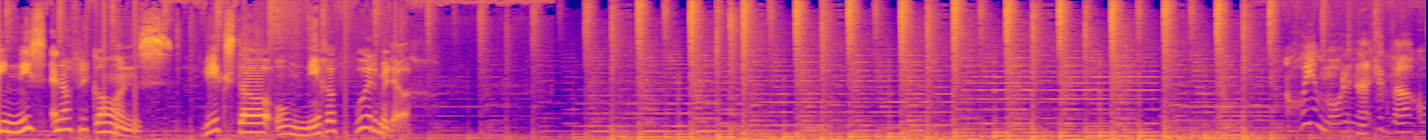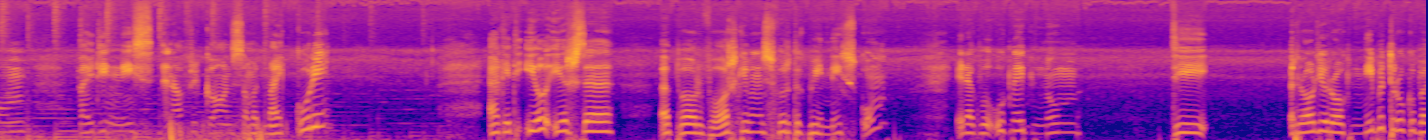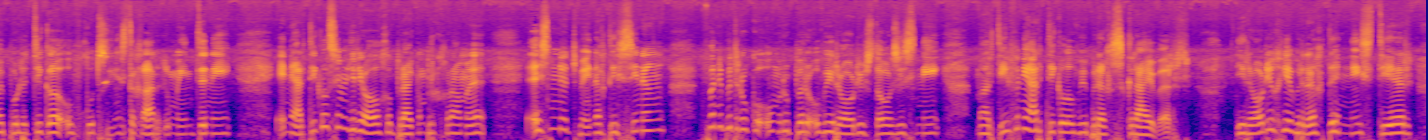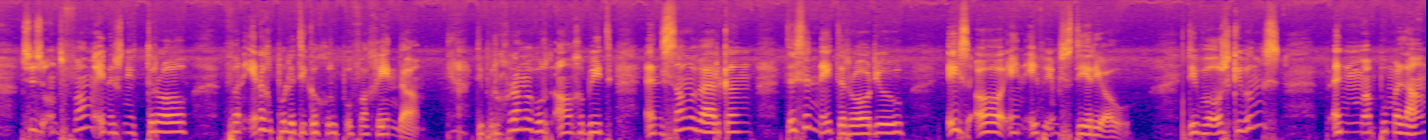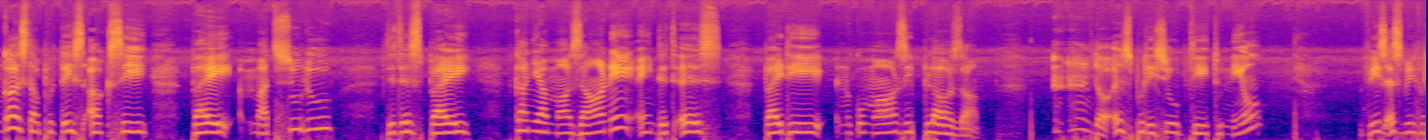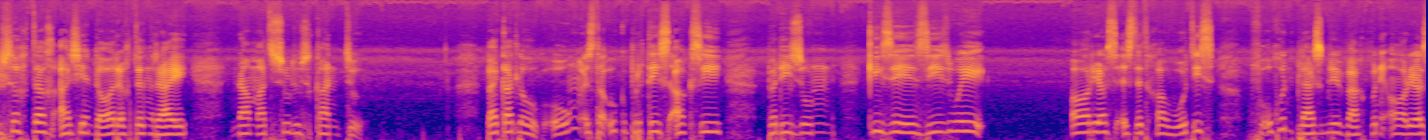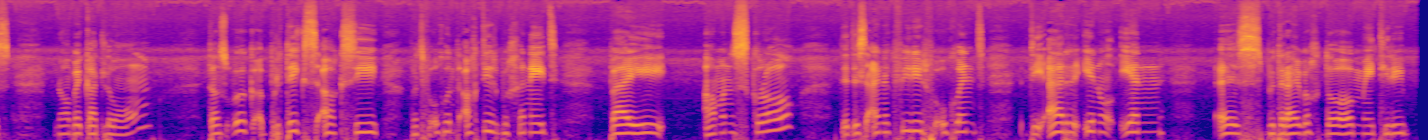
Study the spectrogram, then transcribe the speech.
die Nies in Afrikaans, weeksta om 9 voormiddag. Goeiemorgen en hartelijk welkom by die Nies in Afrikaans saam met my Corrie. Ek het heel eerste een paar waarschuwings voordat ek by Nies kom en ek wil ook net noem die radio raak nie betrokken by politieke of godsdienstige argumente nie en die artikels en materiaal gebruik in programme is nie noodwendig die siening van die betrokke omroeper of die radiostasies nie, maar die van die artikel of die berichtskrywer. Die radio gee berichte nie steer soos ontvang en is neutraal van enige politieke groep of agenda. Die programme word aangebied in samenwerking tussen net radio, SA en FM stereo. Die waarschuwings in Mpumalanga is daar protesaksie by Matsulu, dit is by Kanyamazane en dit is by die Nkomazi Plaza. daar is politie op die toneel, wees asblief versichtig as jy in daar richting rij na Matsulu's kant toe. By Katlohong is daar ook een protesaksie by die zon Kize Zizwe areas is dit chaoties, volgend plas blief weg van die areas na by Katlohong. Daar is ook een protectsaksie wat volgend 8 uur begin het by Amanskra. Dit is eindelijk 4 uur volgend. Die R101 is bedrijwig daar met hierdie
